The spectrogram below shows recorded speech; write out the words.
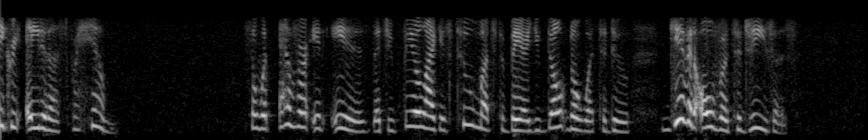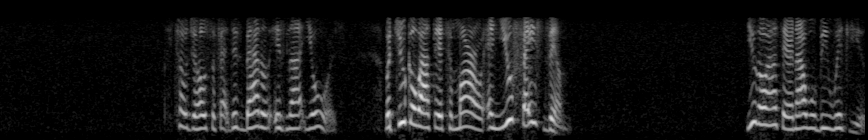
He created us for Him. So, whatever it is that you feel like is too much to bear, you don't know what to do, give it over to Jesus. He told Jehoshaphat, This battle is not yours. But you go out there tomorrow and you face them. You go out there and I will be with you.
